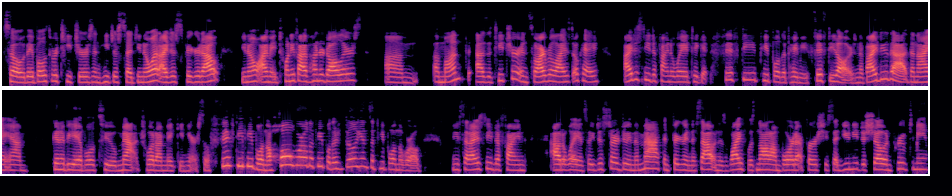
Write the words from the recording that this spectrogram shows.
so they both were teachers. And he just said, you know what? I just figured out, you know, I made $2,500 um, a month as a teacher. And so I realized, okay, I just need to find a way to get 50 people to pay me $50. And if I do that, then I am going to be able to match what I'm making here. So 50 people in the whole world of people, there's billions of people in the world. And he said, I just need to find out a way. And so he just started doing the math and figuring this out. And his wife was not on board at first. She said, You need to show and prove to me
